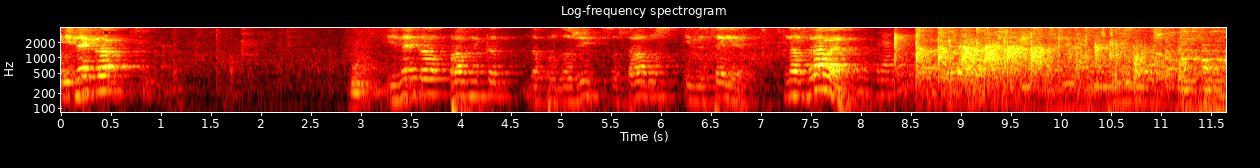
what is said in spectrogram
И нека и нека празникът да продължи с радост и веселие. На здраве! Thank you.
